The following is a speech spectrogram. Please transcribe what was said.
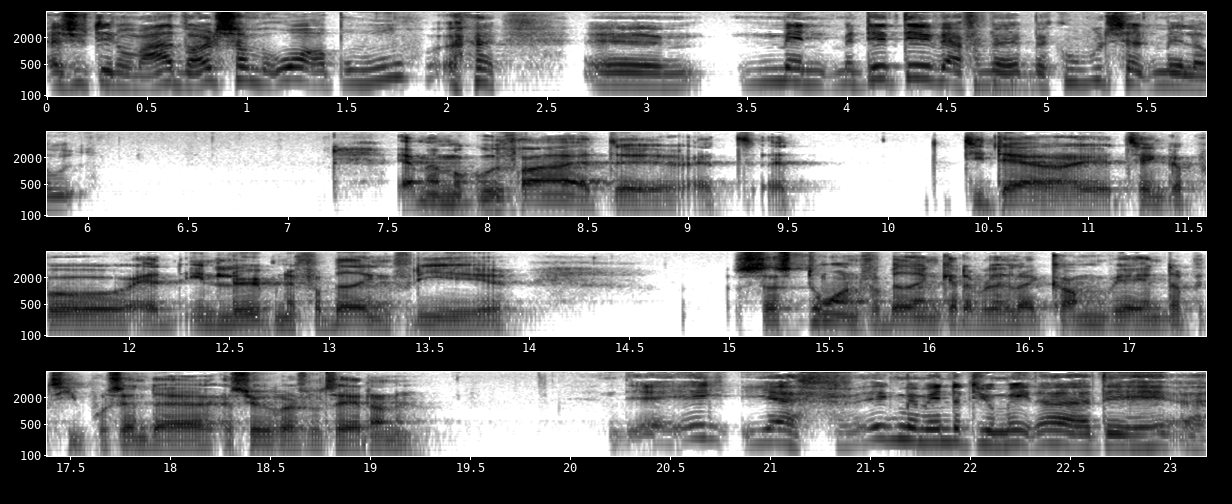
Jeg synes, det er nogle meget voldsomme ord at bruge, øh, men, men det, det er i hvert fald, hvad, hvad Google selv melder ud. Ja, man må gå ud fra, at, øh, at, at de der øh, tænker på at en løbende forbedring, fordi øh, så stor en forbedring kan der vel heller ikke komme ved at ændre på 10% af, af søgeresultaterne. Ja, ikke, ja, ikke med mindre de jo mener, at det er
